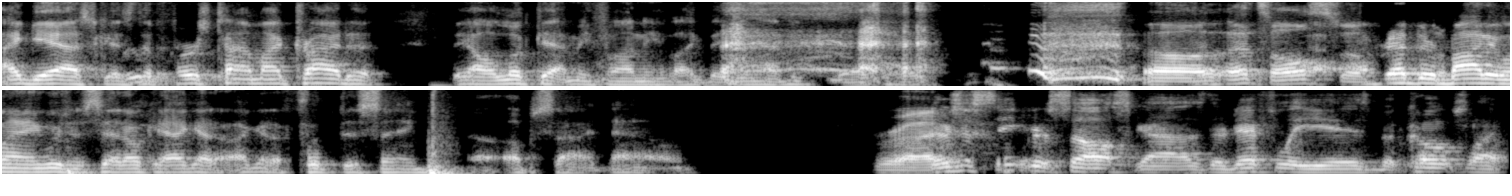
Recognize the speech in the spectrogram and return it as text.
I guess because the first time I tried it, they all looked at me funny, like they. oh, that's awesome. I read their body language and said, "Okay, I got I got to flip this thing uh, upside down." Right. There's a secret sauce, guys. There definitely is. But coach, like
